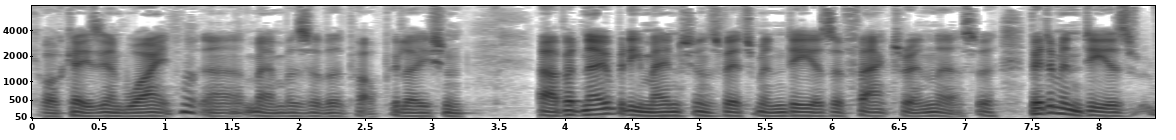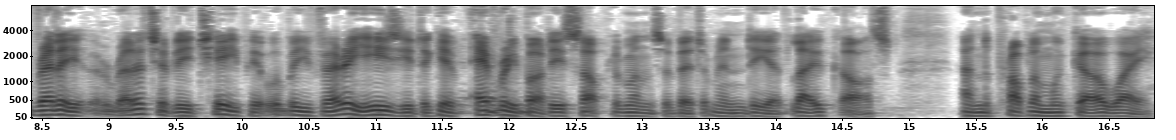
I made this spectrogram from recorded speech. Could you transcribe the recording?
Caucasian white uh, members of the population. Uh, but nobody mentions vitamin D as a factor in this. Vitamin D is really, relatively cheap. It would be very easy to give everybody supplements of vitamin D at low cost, and the problem would go away.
